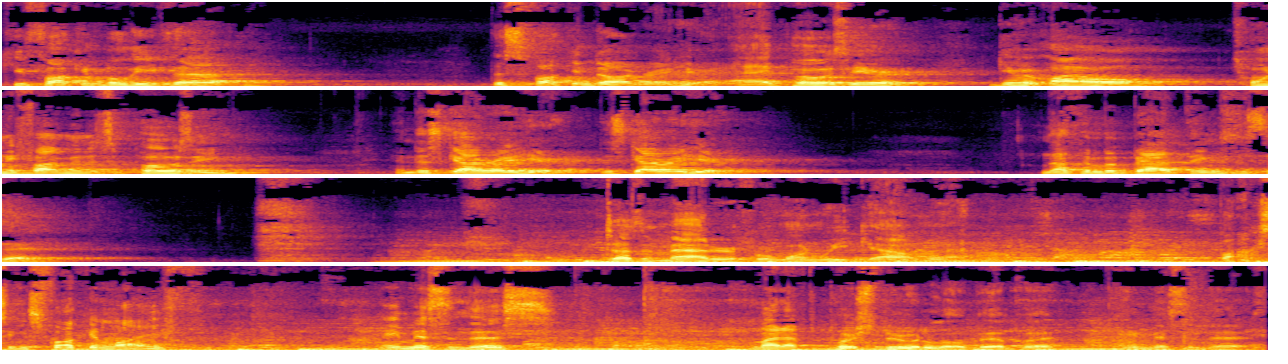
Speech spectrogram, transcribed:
Can you fucking believe that? This fucking dog right here. I pose here, give it my all, 25 minutes of posing. And this guy right here, this guy right here, nothing but bad things to say. It doesn't matter if we're one week out, man. Boxing's fucking life. Ain't missing this. Might have to push through it a little bit, but ain't missing this.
